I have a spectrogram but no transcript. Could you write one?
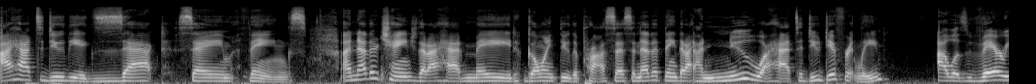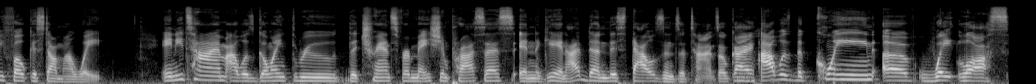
I had to do the exact same things. Another change that I had made going through the process, another thing that I knew I had to do differently, I was very focused on my weight. Anytime I was going through the transformation process, and again, I've done this thousands of times, okay? Mm-hmm. I was the queen of weight loss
